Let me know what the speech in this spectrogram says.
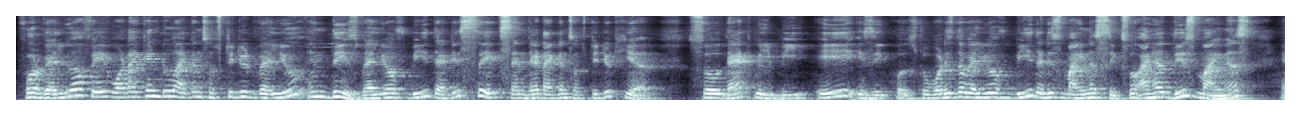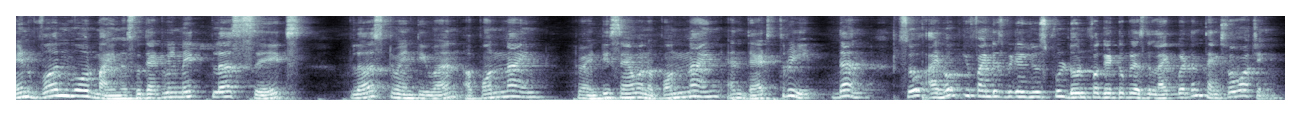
For value of A what I can do I can substitute value in this value of B that is 6 and that I can substitute here. So that will be A is equals to what is the value of B that is minus 6. So I have this minus and one more minus. So that will make plus 6 plus 21 upon 9. 27 upon 9 and that's 3 done so i hope you find this video useful. Don't forget to press the like button. Thanks for watching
